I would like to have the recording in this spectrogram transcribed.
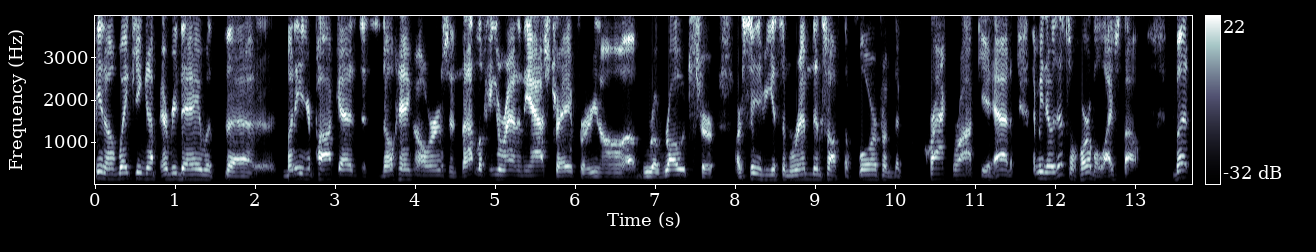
you know, waking up every day with uh, money in your pocket and no hangovers and not looking around in the ashtray for, you know, a, roach or, or seeing if you get some remnants off the floor from the crack rock you had. I mean, it was just a horrible lifestyle. But,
